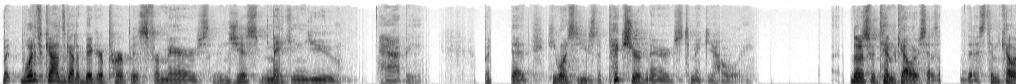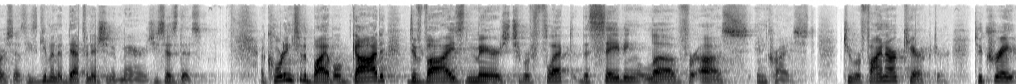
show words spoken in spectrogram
But what if God's got a bigger purpose for marriage than just making you happy? But that he wants to use the picture of marriage to make you holy. Notice what Tim Keller says this. Tim Keller says, he's given a definition of marriage. He says this According to the Bible, God devised marriage to reflect the saving love for us in Christ, to refine our character, to create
